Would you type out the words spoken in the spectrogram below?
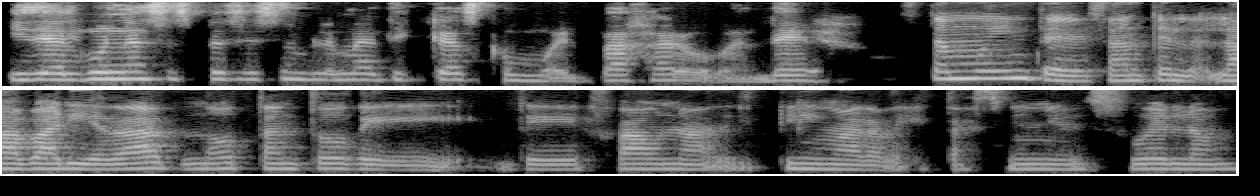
y de algunas especies emblemáticas como el pájaro bandera. Está muy interesante la, variedad, ¿no? Tanto de, de, fauna, del clima, la vegetación y el suelo.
